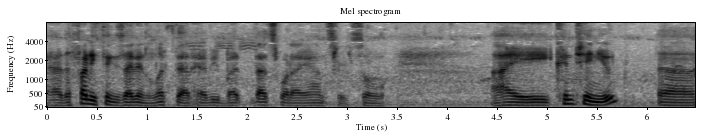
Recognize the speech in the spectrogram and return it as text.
Uh, the funny thing is, I didn't look that heavy, but that's what I answered. So I continued uh,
